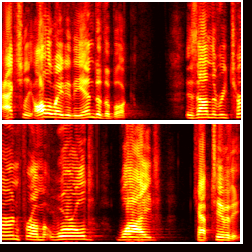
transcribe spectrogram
actually all the way to the end of the book, is on the return from worldwide captivity.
